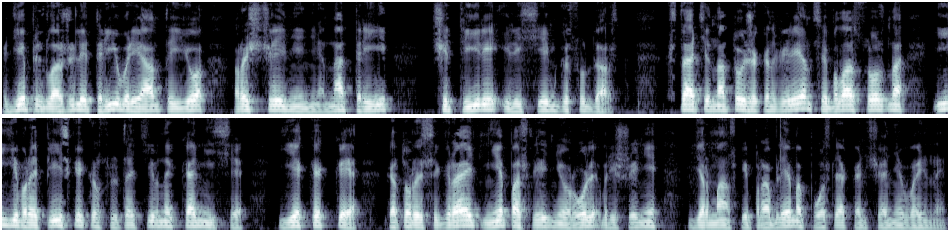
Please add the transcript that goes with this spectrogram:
где предложили три варианта ее расчленения на три, четыре или семь государств. Кстати, на той же конференции была создана и Европейская консультативная комиссия ЕКК, которая сыграет не последнюю роль в решении германской проблемы после окончания войны.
